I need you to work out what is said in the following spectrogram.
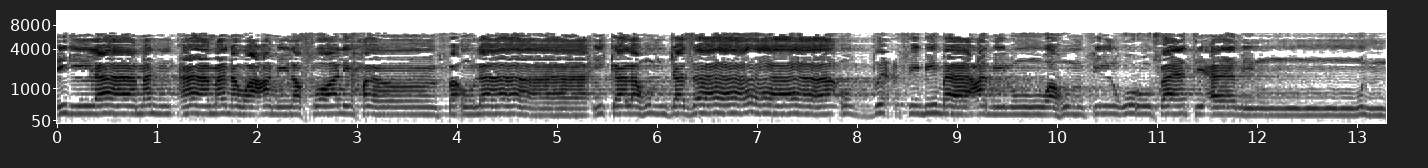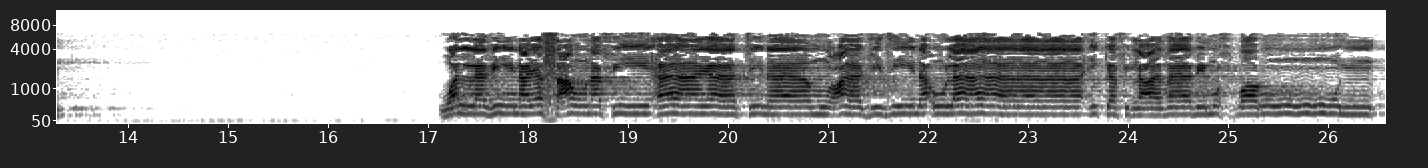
إلا من آمن وعمل صالحا فأولئك لهم جزاء الضعف بما عملوا وهم في الغرفات آمنون. والذين يسعون في آياتنا معاجزين أولئك في العذاب محضرون.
